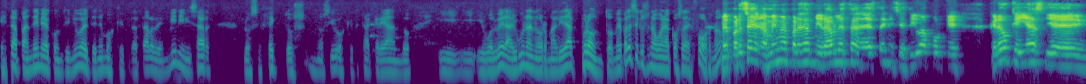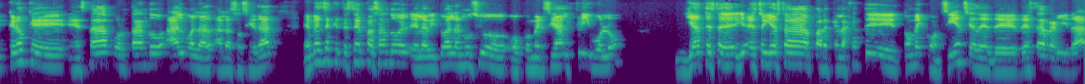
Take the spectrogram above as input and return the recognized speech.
esta pandemia continúa y tenemos que tratar de minimizar los efectos nocivos que está creando y, volver a alguna normalidad pronto. Me parece que es una buena cosa de Ford, ¿no? Me parece, a mí me parece admirable esta, esta iniciativa porque creo que ya eh, creo que está aportando algo a la, a la, sociedad. En vez de que te esté pasando el, habitual anuncio o comercial frívolo, ya te esto ya está para que la gente tome conciencia de, de, de, esta realidad,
